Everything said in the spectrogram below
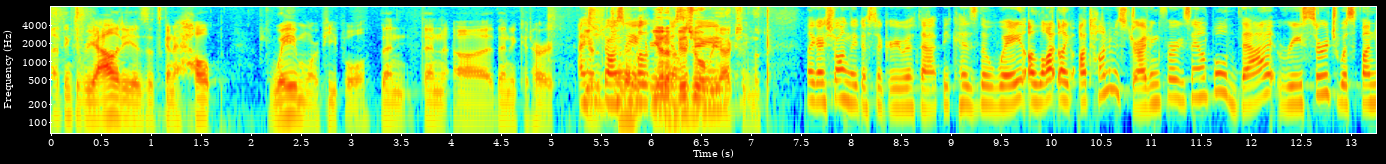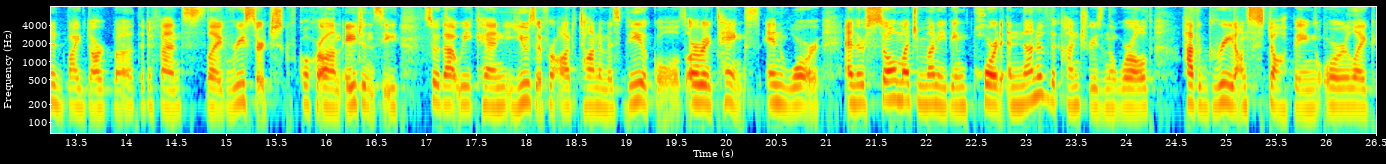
I think the reality is it's going to help way more people than than uh, than it could hurt. I strongly agree. You had a visual reaction. Like I strongly disagree with that because the way a lot like autonomous driving, for example, that research was funded by DARPA, the defense like research um, agency, so that we can use it for autonomous vehicles or tanks in war. And there's so much money being poured, and none of the countries in the world have agreed on stopping or like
